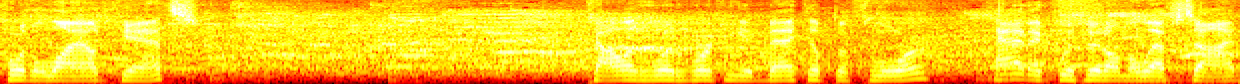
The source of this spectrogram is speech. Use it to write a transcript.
for the Wildcats. Collinwood working it back up the floor. Haddock with it on the left side.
